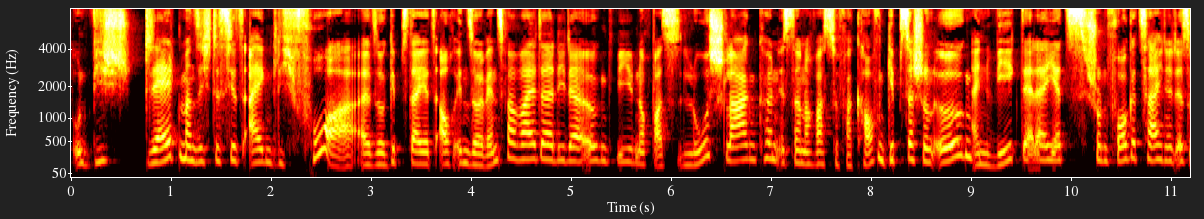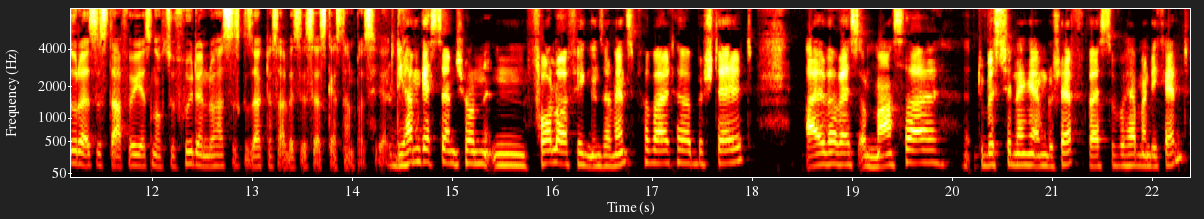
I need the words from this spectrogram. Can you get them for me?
Und wie stellt man sich das jetzt eigentlich vor? Also gibt's da jetzt auch Insolvenzverwalter, die da irgendwie noch was losschlagen können? Ist da noch was zu verkaufen? Gibt's da schon irgendeinen Weg, der da jetzt schon vorgezeichnet ist? Oder ist es dafür jetzt noch zu früh? Denn du hast es gesagt, das alles ist erst gestern passiert. Die haben gestern schon einen vorläufigen Insolvenzverwalter bestellt. Alvarez und Marsal, du bist schon länger im Geschäft, weißt du, woher man die kennt?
